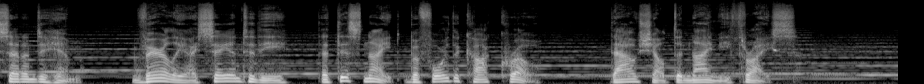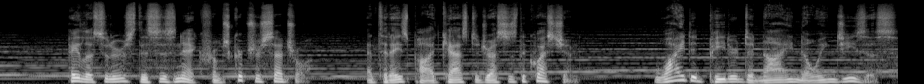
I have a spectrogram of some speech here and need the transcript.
said unto him, Verily I say unto thee, that this night before the cock crow, thou shalt deny me thrice. Hey, listeners, this is Nick from Scripture Central, and today's podcast addresses the question Why did Peter deny knowing Jesus?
